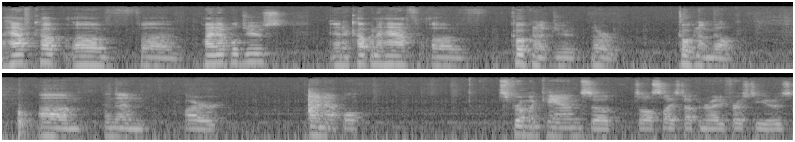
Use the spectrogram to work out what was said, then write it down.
a half cup of uh, pineapple juice, and a cup and a half of coconut juice or coconut milk. Um, and then our pineapple. It's from a can, so it's all sliced up and ready for us to use.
